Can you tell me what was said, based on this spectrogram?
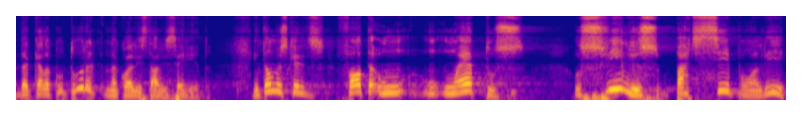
daquela cultura na qual ele estava inserido. Então, meus queridos, falta um, um, um etos. Os filhos participam ali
